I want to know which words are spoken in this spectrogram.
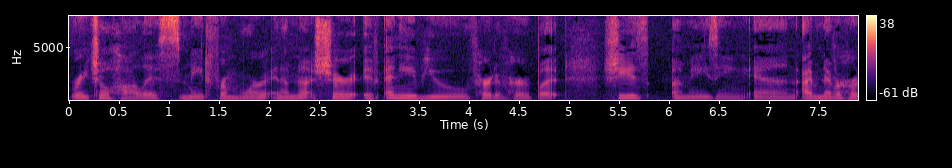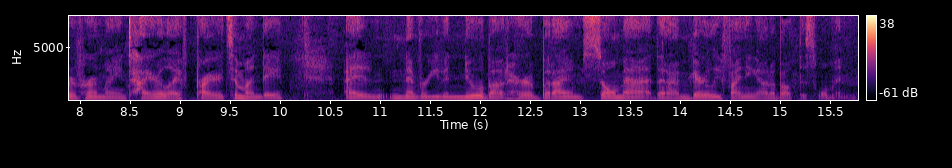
Rachel Hollis Made for More. And I'm not sure if any of you have heard of her, but she's amazing. And I've never heard of her in my entire life prior to Monday. I never even knew about her, but I am so mad that I'm barely finding out about this woman.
